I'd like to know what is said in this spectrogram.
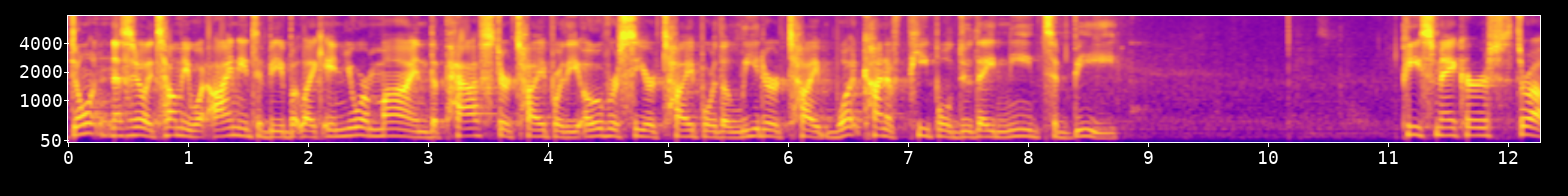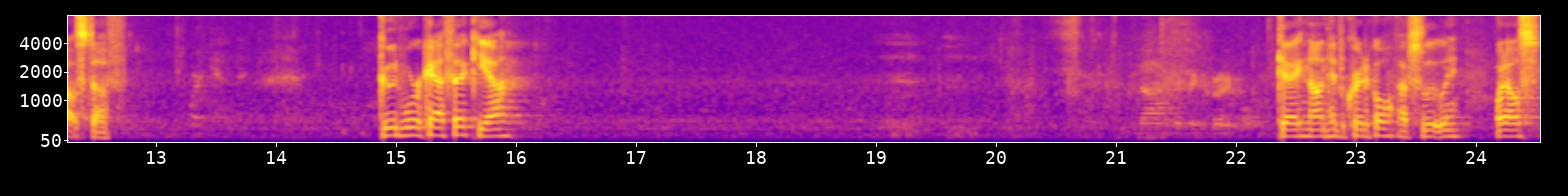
Don't necessarily tell me what I need to be, but like in your mind, the pastor type or the overseer type or the leader type, what kind of people do they need to be? Peacemakers, throw out stuff. Work Good work ethic, yeah. Okay, non hypocritical, absolutely. What else?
